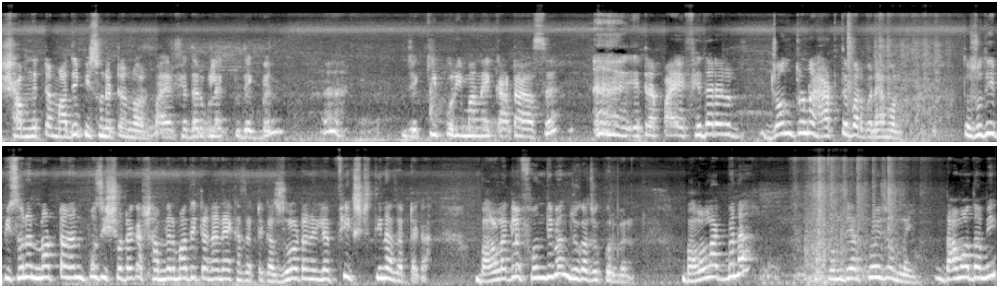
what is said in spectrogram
সামনেরটা মাদি, পিছনেরটা নর। পায়ের ফেদারগুলো একটু দেখবেন হ্যাঁ? যে কি পরিমাণে কাটা আছে। এটা পায়ে ফেদারের যন্ত্রণা হাঁটতে পারবেন এমন। তো যদি পিছনের নটটা নেন পঁচিশশো টাকা, সামনের মাদিটা নেন এক হাজার টাকা, জোড়াটা নিলে ফিক্সড তিন হাজার টাকা। ভালো লাগলে ফোন দিবেন, যোগাযোগ করবেন। ভালো লাগবে না, ফোন দেওয়ার প্রয়োজন নেই। দামাদামি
